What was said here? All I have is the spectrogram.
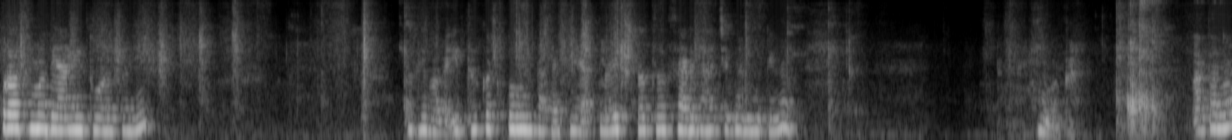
क्रॉसमध्ये आहे थोडंसं हे. हे बघा इथं कट करून टाकायचं. हे आपलं एक्स्ट्राचं साडे दहाची घडी होती ना. हे बघा. आता ना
